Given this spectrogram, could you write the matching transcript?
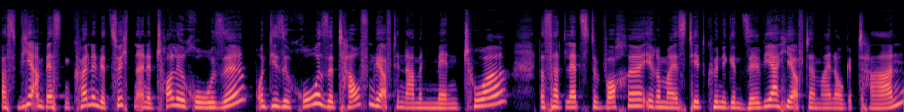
was wir am besten können. Wir züchten eine tolle Rose und diese Rose taufen wir auf den Namen Mentor. Das hat letzte Woche ihre Majestät Königin Silvia hier auf der Mainau getan.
